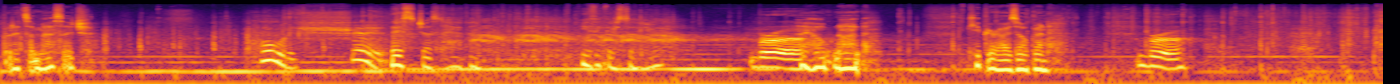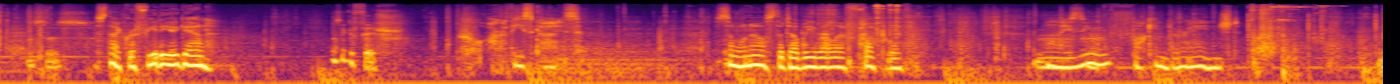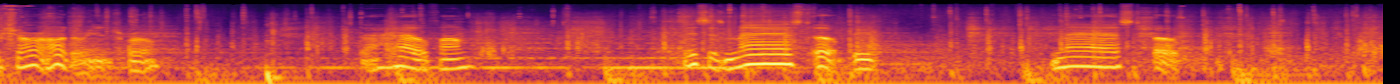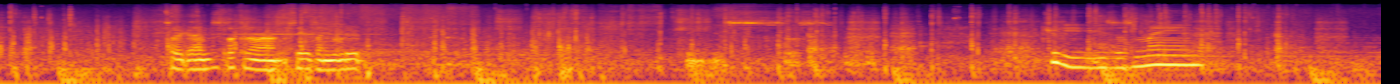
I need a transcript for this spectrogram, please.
But it's a message. Holy shit. This just happened. You think they're still here? I hope not. Keep your eyes open. Bruh. This is. Is that graffiti again? It's like a fish. Who are these guys? Someone else the WLF fucked with. Mm-hmm. Well, they seem fucking deranged. You sure are deranged, bro. The hell, fam? This is messed up, dude. Messed up. Sorry, guys, I'm just looking around to see if there's any loot. Jesus. Jesus, man.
